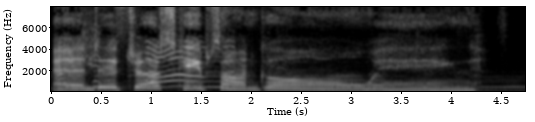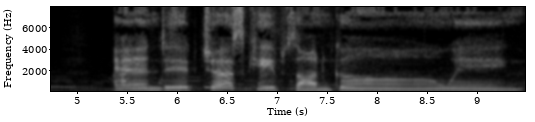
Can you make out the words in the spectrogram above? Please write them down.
And it just keeps on going. And it just keeps on going.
